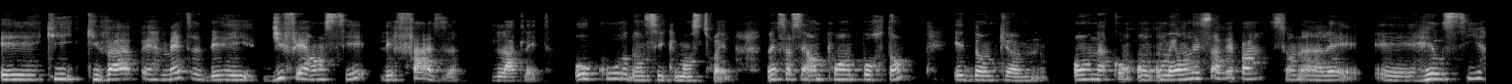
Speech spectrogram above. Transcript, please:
et qui va permettre de différencier les phases de l'athlète au cours d'un cycle menstruel. Donc ça, c'est un point important. Et donc, euh, on a, mais on ne savait pas si on allait euh, réussir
